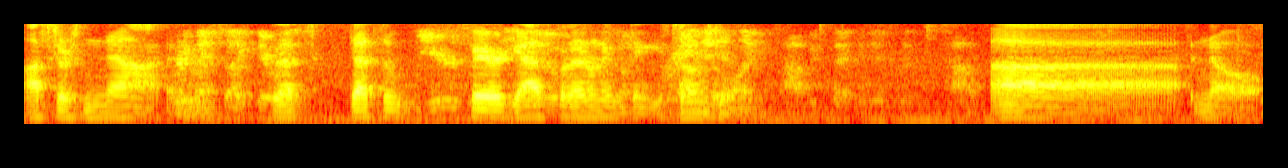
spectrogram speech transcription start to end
Oscar's not. That's that's a fair guess, but I don't even think he's top Duncan. twenty. Uh, no.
